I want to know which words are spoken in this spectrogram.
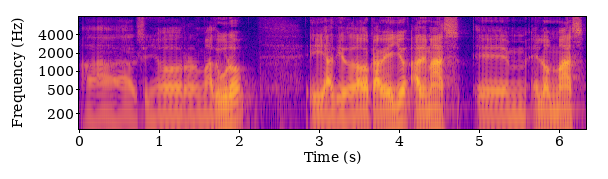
al señor Maduro y a Diosdado Cabello. Además, eh, Elon Musk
